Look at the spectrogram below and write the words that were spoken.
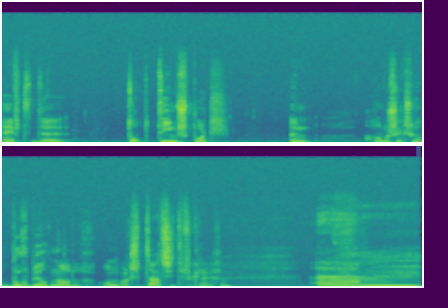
Heeft de top teamsport een homoseksueel boegbeeld nodig om acceptatie te verkrijgen? Ehm,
